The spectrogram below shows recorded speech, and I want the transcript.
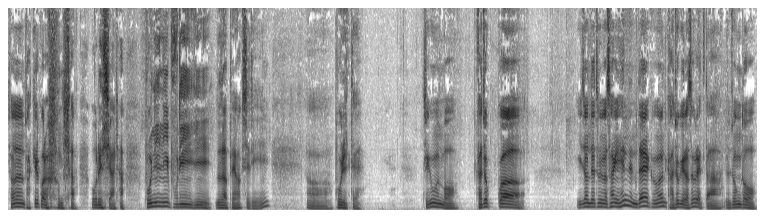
저는 바뀔 거라고 봅니다. 오래지 않아. 본인이 불이익이 눈앞에 확실히, 어, 보일 때. 지금은 뭐, 가족과 이전 대통령과 상의했는데 그건 가족이라서 그랬다. 이 정도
